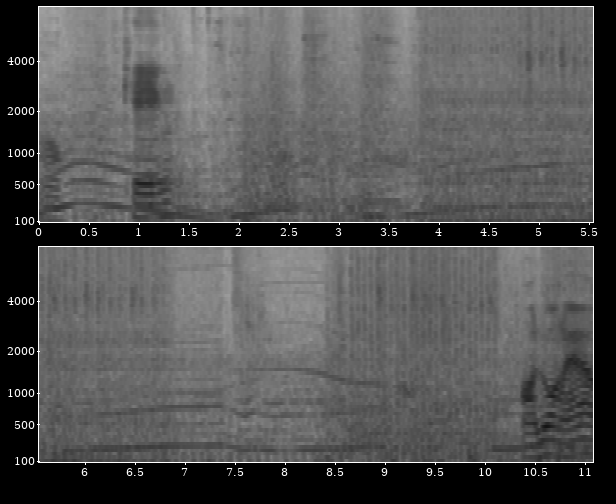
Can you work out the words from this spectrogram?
เอาคงฮอล่วงแล้ว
